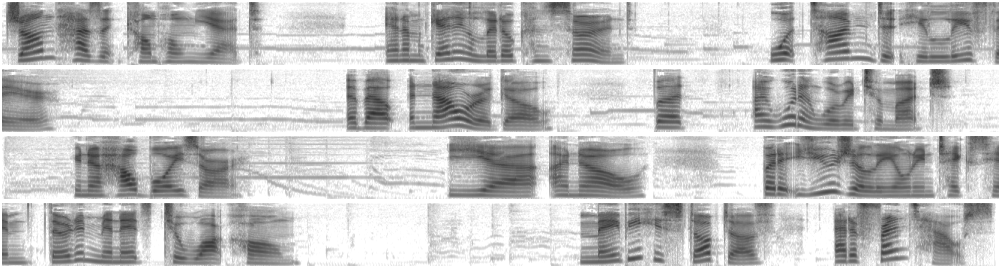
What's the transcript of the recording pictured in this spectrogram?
John hasn't come home yet, and I'm getting a little concerned. What time did he leave there? About an hour ago, but I wouldn't worry too much. You know how boys are. Yeah, I know. But it usually only takes him 30 minutes to walk home. Maybe he stopped off at a friend's house.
